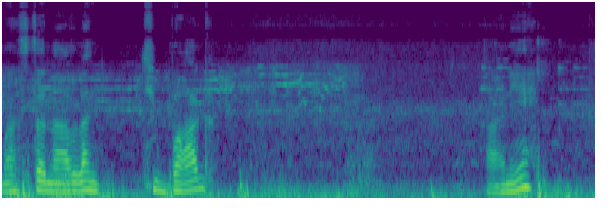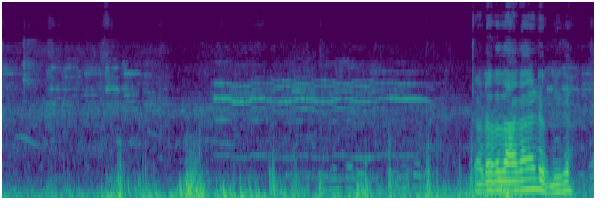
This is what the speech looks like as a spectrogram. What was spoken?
मस्त नारळांची बाग. आणि तडाला जागा नाही ठेवली का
